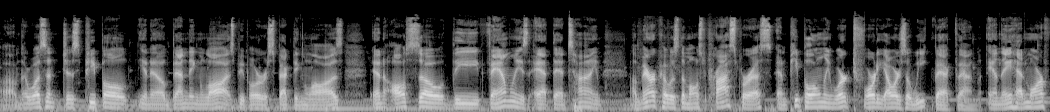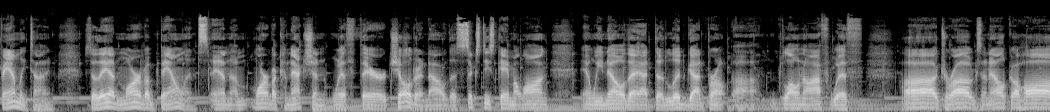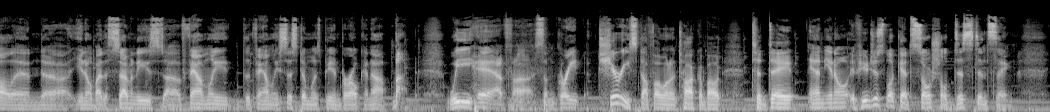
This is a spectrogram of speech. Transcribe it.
Um, there wasn't just people, you know, bending laws. People were respecting laws. And also, the families at that time, America was the most prosperous, and people only worked 40 hours a week back then, and they had more family time. So they had more of a balance and a, more of a connection with their children. Now, the 60s came along, and we know that the lid got bro- uh, blown off with uh, drugs and alcohol, and uh, you know, by the 70s, uh, family the family system was being broken up. But we have uh, some great cheery stuff I want to talk about today. And you know, if you just look at social distancing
